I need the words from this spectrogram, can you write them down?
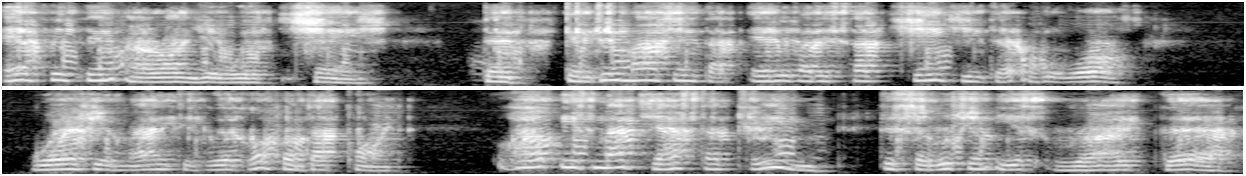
Everything around you will change. Then can you imagine that everybody start changing their own world? Where humanity will go from that point? Well, it's not just a dream. The solution is right there.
